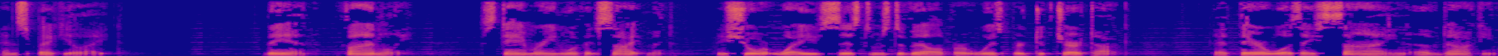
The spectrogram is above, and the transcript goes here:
and speculate. Then, finally, stammering with excitement, the shortwave systems developer whispered to Chertok that there was a sign of docking,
